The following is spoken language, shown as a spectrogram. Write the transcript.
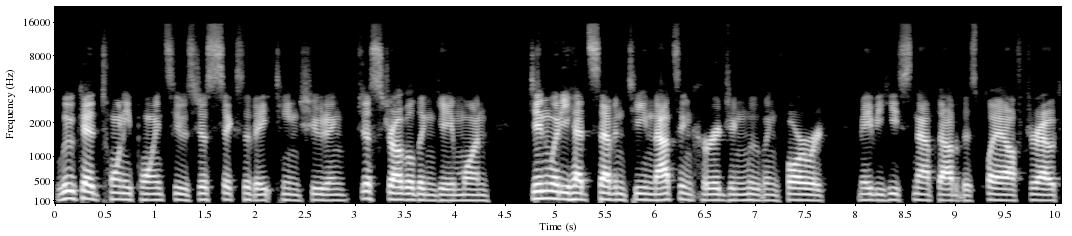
Luka had 20 points. He was just six of 18 shooting, just struggled in game one. Dinwiddie had 17. That's encouraging moving forward. Maybe he snapped out of his playoff drought.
